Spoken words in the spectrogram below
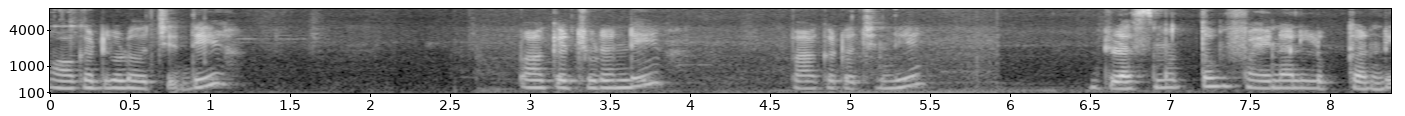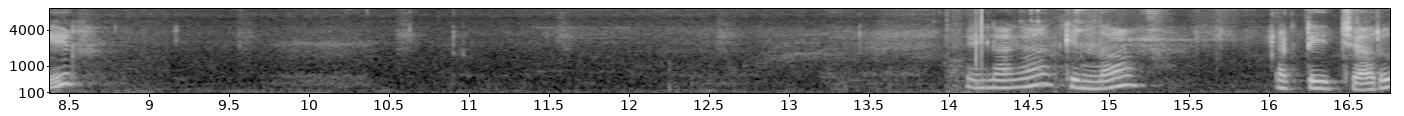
పాకెట్ కూడా వచ్చింది పాకెట్ చూడండి. పాకెట్ వచ్చింది. డ్రెస్ మొత్తం ఫైనల్ లుక్ అండి. ఇలాగా కింద పట్టి ఇచ్చారు.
